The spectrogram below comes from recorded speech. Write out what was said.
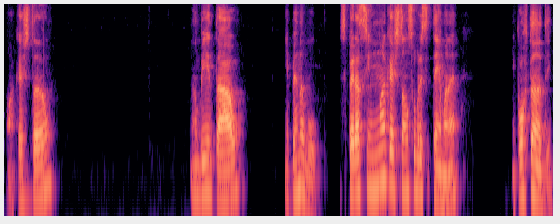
Então, a questão ambiental em Pernambuco. Espera-se uma questão sobre esse tema, né? Importante.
